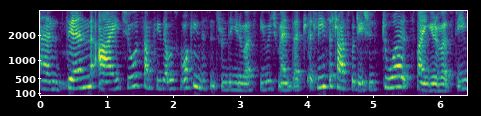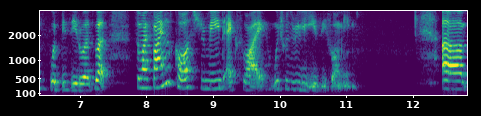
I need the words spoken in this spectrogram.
and then I chose something that was walking distance from the university which meant that at least the transportation towards my university would be zero as well. So my final cost remained XY which was really easy for me. Uh,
